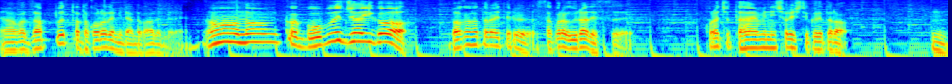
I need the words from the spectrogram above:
あこれザップ打ったところでみたいなとこあるんでね。あー、なんかゴブジャイがバカ働いてる。さあ、これは裏です。これちょっと早めに処理してくれたら。うん。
